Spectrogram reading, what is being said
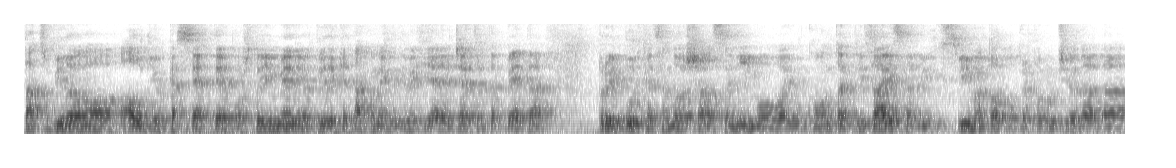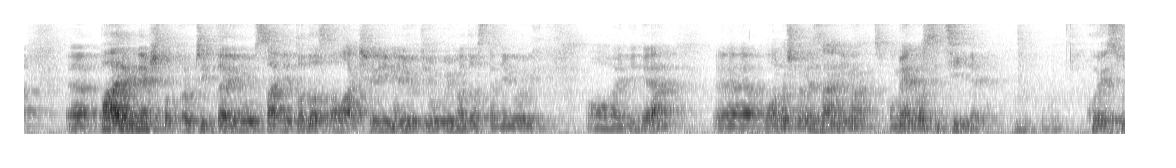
Tad su bile ono audio kasete, pošto i meni otprilike tako negde 2004. 5 prvi put kad sam došao sa njim ovaj, u kontakt i zaista bih svima toplo preporučio da, da e, barem nešto pročitaju, sad je to dosta lakše i na YouTube ima dosta njegovih ovaj, videa. E, ono što me zanima, spomenuo si ciljeve, koje su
